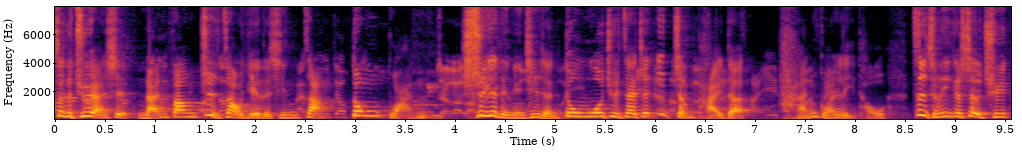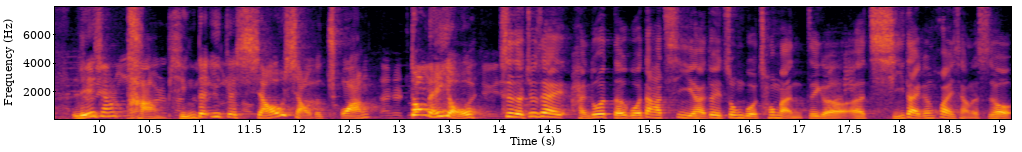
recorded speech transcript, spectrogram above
这个居然是南方制造业的心脏——东莞，失业的年轻人都蜗居在这一整排的。函馆里头自成一个社区，连想躺平的一个小小的床都没有。是的，就在很多德国大企业还对中国充满这个呃期待跟幻想的时候，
